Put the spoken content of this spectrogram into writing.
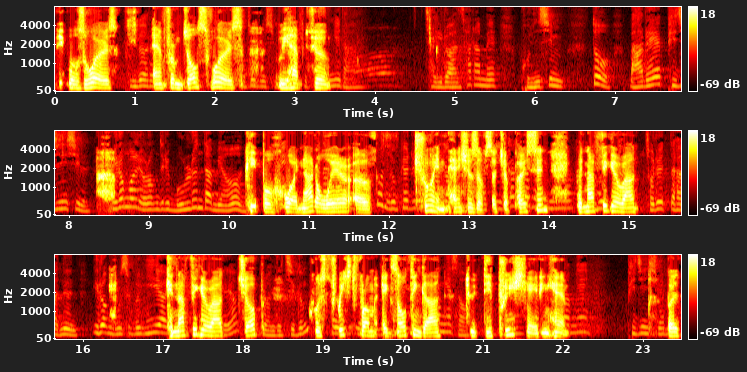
people's words, and from those words, we have to People who are not aware of true intentions of such a person cannot figure out cannot figure out Job who switched from exalting God to depreciating him. But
